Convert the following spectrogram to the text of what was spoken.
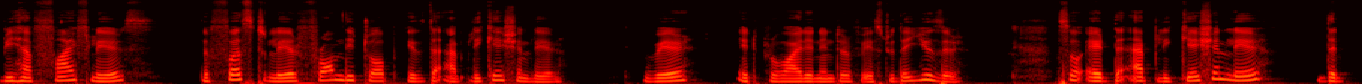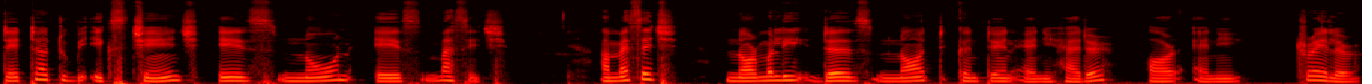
we have five layers. The first layer from the top is the application layer, where it provides an interface to the user. So at the application layer, the data to be exchanged is known as message. A message normally does not contain any header or any trailer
